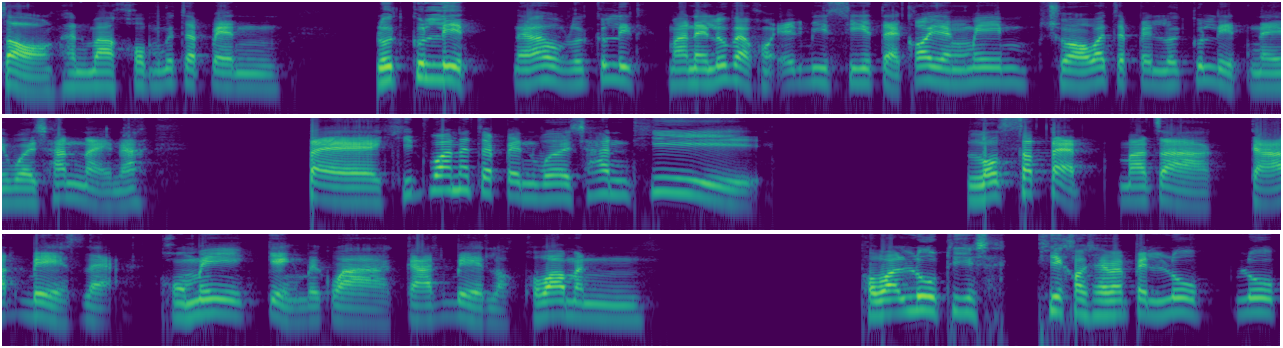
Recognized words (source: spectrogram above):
22ธันวาคมก็จะเป็นรุดกุลิตนะครับผมรุดกุลิตมาในรูปแบบของ SBC แต่ก็ยังไม่ชัวร์ว่าจะเป็นรุดกุลิตในเวอร์ชั่นไหนนะ แต่คิดว่าน่าจะเป็นเวอร์ชั่นที่ลดสเตตมาจากการ์ดเบสแหละ คงไม่เก่งไปกว่าการ์ดเบสหรอก เพราะว่ามัน เพราะว่ารูปที่ที่เขาใช้มันเป็นรูปรูป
